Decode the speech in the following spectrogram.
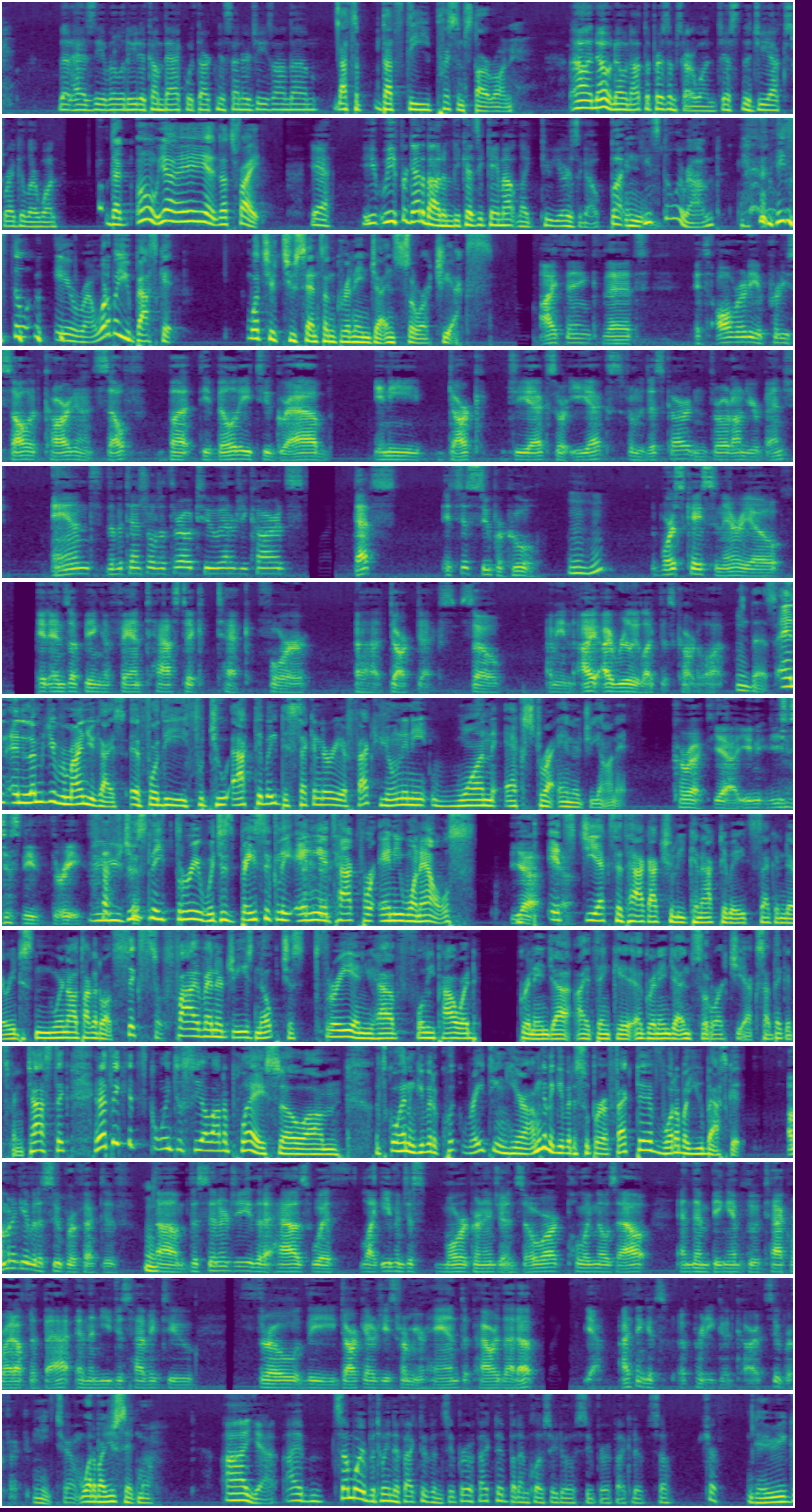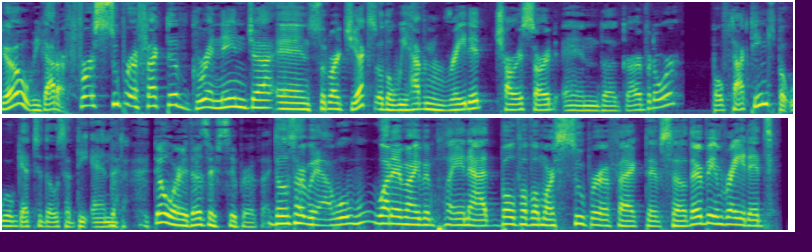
That has the ability to come back with darkness energies on them. That's a, that's the Prism Star one. Uh, no, no, not the Prism Star one, just the GX regular one. That, oh, yeah, yeah, yeah, that's right. Yeah. We forget about him because he came out like two years ago, but he's still around. He's still around. What about you, Basket? What's your two cents on Greninja and Zoroark GX? I think that it's already a pretty solid card in itself, but the ability to grab any dark GX or EX from the discard and throw it onto your bench, and the potential to throw two energy cards, that's it's just super cool. Mm-hmm. Worst case scenario, it ends up being a fantastic tech for uh, dark decks. So, I mean, I, I really like this card a lot. It does. And and let me just remind you guys, uh, for the for to activate the secondary effect, you only need one extra energy on it. Correct. Yeah, you you just need three. You just need three, which is basically any attack for anyone else. Yeah, Its GX attack actually can activate secondary. Just, we're not talking about six or five energies. Nope, just three, and you have fully powered Greninja. I think it, uh, Greninja and Zoroark GX. I think it's fantastic, and I think it's going to see a lot of play. So, um, let's go ahead and give it a quick rating here. I'm going to give it a super effective. What about you, Basket? I'm gonna give it a super effective. Um, the synergy that it has with like even just more Greninja and Zoroark pulling those out and then being able to attack right off the bat, and then you just having to throw the dark energies from your hand to power that up. Yeah, I think it's a pretty good card. Super effective. Me too. What about you, Sigma? Uh, yeah, I'm somewhere between effective and super effective, but I'm closer to a super effective, so sure. There you go. We got our first super effective Greninja and Zoroark GX, although we haven't rated Charizard and uh, Gardevoir, both tag teams, but we'll get to those at the end. Don't worry, those are super effective. those are, yeah, what am I even playing at? Both of them are super effective, so they're being rated.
